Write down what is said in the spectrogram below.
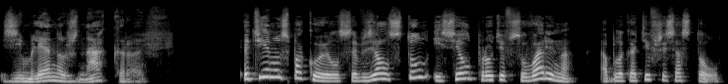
Земле нужна кровь». Этьен успокоился, взял стул и сел против Суварина, облокотившись о стол.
